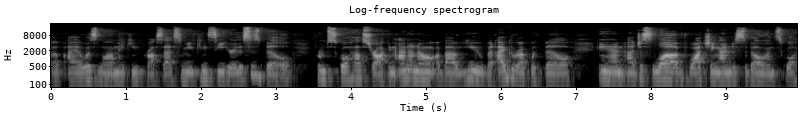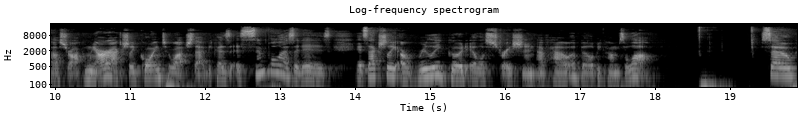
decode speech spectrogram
of Iowa's lawmaking process. And you can see here, this is Bill from Schoolhouse Rock. And I don't know about you, but I grew up with Bill and I just loved watching I'm Just a Bill on Schoolhouse Rock. And we are actually going to watch that because, as simple as it is, it's actually a really good illustration of how a bill becomes a law. So,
